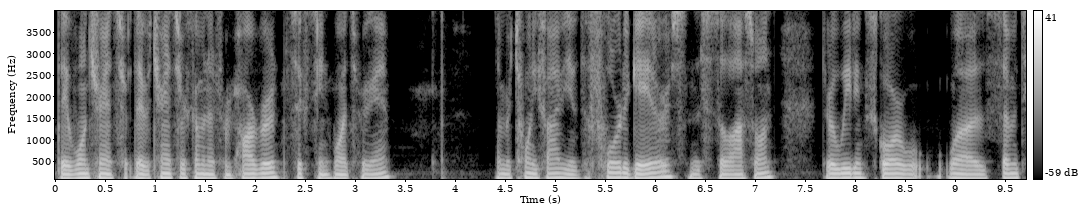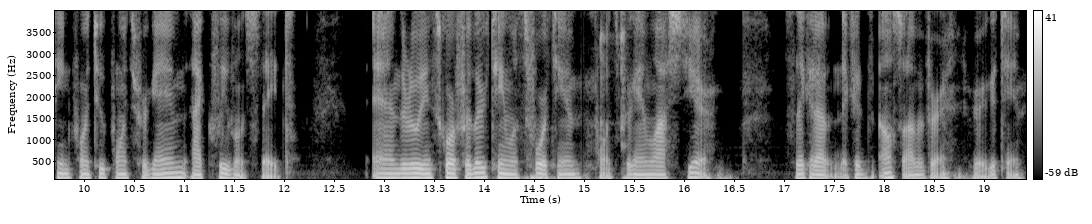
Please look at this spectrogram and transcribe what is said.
they have one transfer. They have a transfer coming in from Harvard, 16 points per game. Number 25, you have the Florida Gators. This is the last one. Their leading score was 17.2 points per game at Cleveland State. And their leading score for their team was 14 points per game last year. So they could have they could also have a very, very good team.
